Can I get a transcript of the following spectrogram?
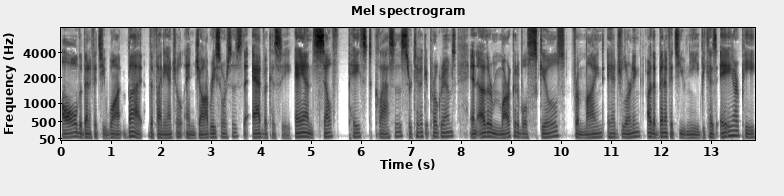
all the benefits you want, but the financial and job resources, the advocacy, and self paced classes, certificate programs, and other marketable skills from MindEdge Learning are the benefits you need because AARP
